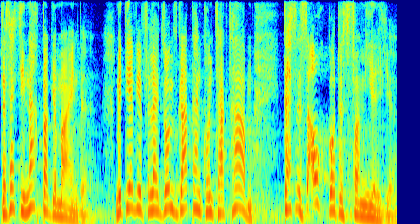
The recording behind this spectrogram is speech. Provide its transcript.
Das heißt, die Nachbargemeinde, mit der wir vielleicht sonst gar keinen Kontakt haben, das ist auch Gottes Familie.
